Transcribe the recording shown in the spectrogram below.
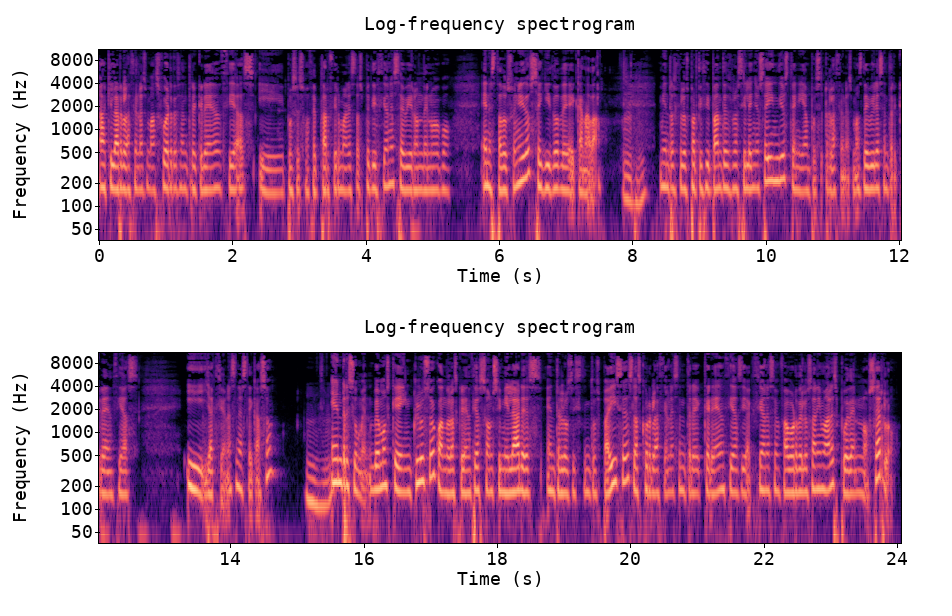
aquí las relaciones más fuertes entre creencias y, pues eso, aceptar firmar estas peticiones se vieron de nuevo en Estados Unidos, seguido de Canadá. Mientras que los participantes brasileños e indios tenían, pues, relaciones más débiles entre creencias y, y acciones en este caso. En resumen, vemos que incluso cuando las creencias son similares entre los distintos países, las correlaciones entre creencias y acciones en favor de los animales pueden no serlo.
